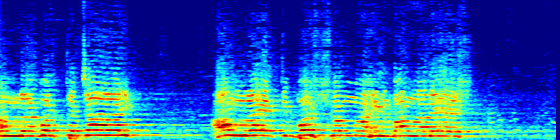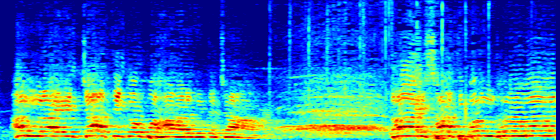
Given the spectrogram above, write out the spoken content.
আমরা করতে চাই। আমরা একটি বৈষম্যহীন বাংলাদেশ। আমরা এই জাতিকে উপহার দিতে চাই। তাই সাথী বন্ধু আমার,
